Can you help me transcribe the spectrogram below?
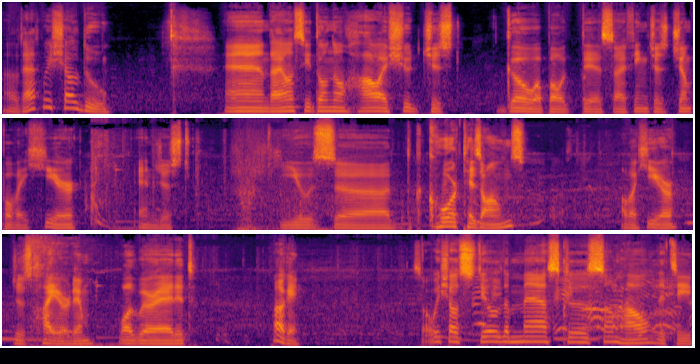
Well, that we shall do. And I honestly don't know how I should just go about this. I think just jump over here and just use uh, courtesans over here. Just hire them while we're at it. Okay. So we shall steal the mask uh, somehow. Let's see.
